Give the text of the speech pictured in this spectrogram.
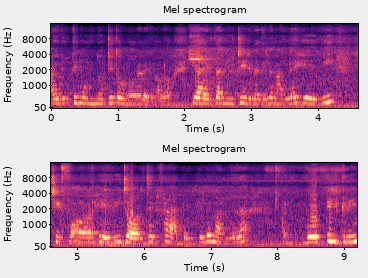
ആയിരത്തി മുന്നൂറ്റി തൊണ്ണൂറ് വരുന്നുള്ളൂ. ഈ ആയിരത്തി അഞ്ഞൂറ്റി ഇരുപതിൽ നല്ല ഹെവി ഷിഫോ ഹെവി ജോർജറ്റ് ഫാബ്രിക്കിൽ നല്ല ബോട്ടിൽ ഗ്രീൻ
